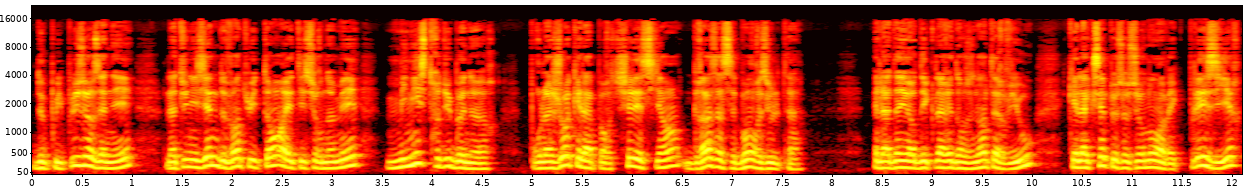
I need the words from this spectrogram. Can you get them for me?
depuis plusieurs années, la Tunisienne de 28 ans a été surnommée ministre du bonheur, pour la joie qu'elle apporte chez les siens grâce à ses bons résultats. Elle a d'ailleurs déclaré dans une interview qu'elle accepte ce surnom avec plaisir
